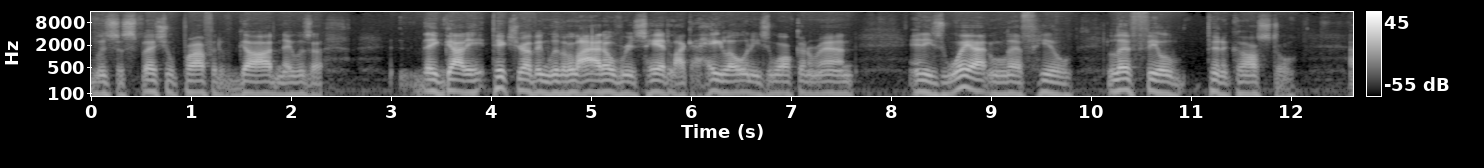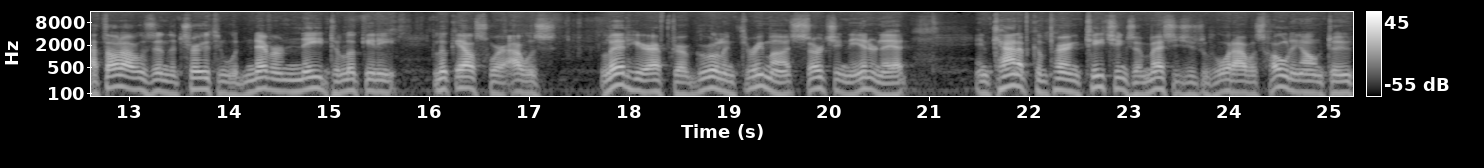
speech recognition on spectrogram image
was a special prophet of God, and there was a they've got a picture of him with a light over his head like a halo, and he's walking around, and he's way out in left field, left field Pentecostal. I thought I was in the truth and would never need to look any look elsewhere. I was led here after a grueling three months searching the internet and kind of comparing teachings and messages with what I was holding on to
